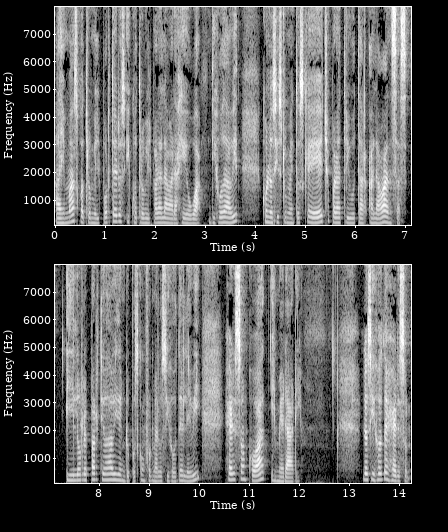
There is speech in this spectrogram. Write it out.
además cuatro mil porteros y cuatro mil para alabar a Jehová, dijo David, con los instrumentos que he hecho para tributar alabanzas, y lo repartió David en grupos conforme a los hijos de Leví, Gerson, Coat y Merari. Los hijos de Gerson,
